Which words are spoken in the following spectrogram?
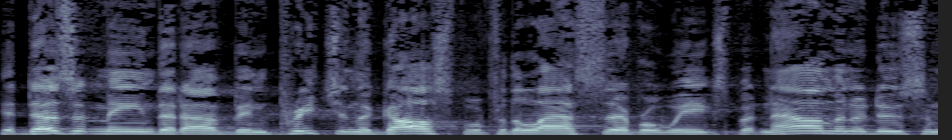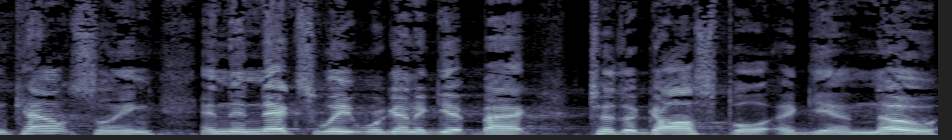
It doesn't mean that I've been preaching the gospel for the last several weeks, but now I'm going to do some counseling, and then next week we're going to get back to the gospel again. No,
